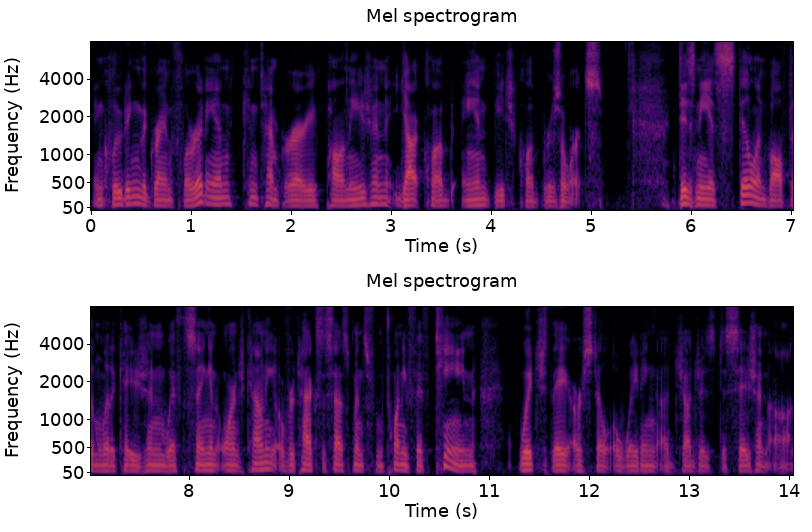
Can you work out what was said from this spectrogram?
including the Grand Floridian, Contemporary, Polynesian, Yacht Club, and Beach Club resorts. Disney is still involved in litigation with Singh and Orange County over tax assessments from 2015, which they are still awaiting a judge's decision on.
